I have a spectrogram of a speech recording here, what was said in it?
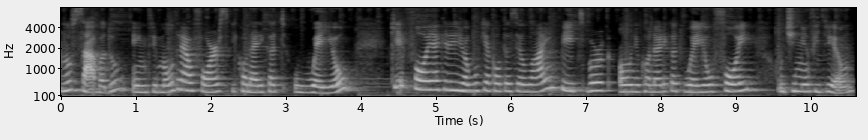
no sábado entre Montreal Force e Connecticut Whale que foi aquele jogo que aconteceu lá em Pittsburgh, onde o Connecticut Whale foi o time anfitrião.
